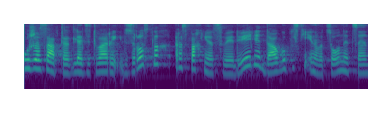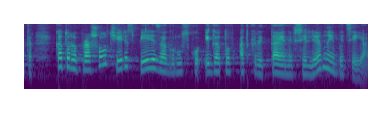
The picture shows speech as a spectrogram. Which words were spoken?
Уже завтра для детворы и взрослых распахнет свои двери Даугавпилский инновационный центр, который прошел через перезагрузку и готов открыть тайны Вселенной и бытия.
